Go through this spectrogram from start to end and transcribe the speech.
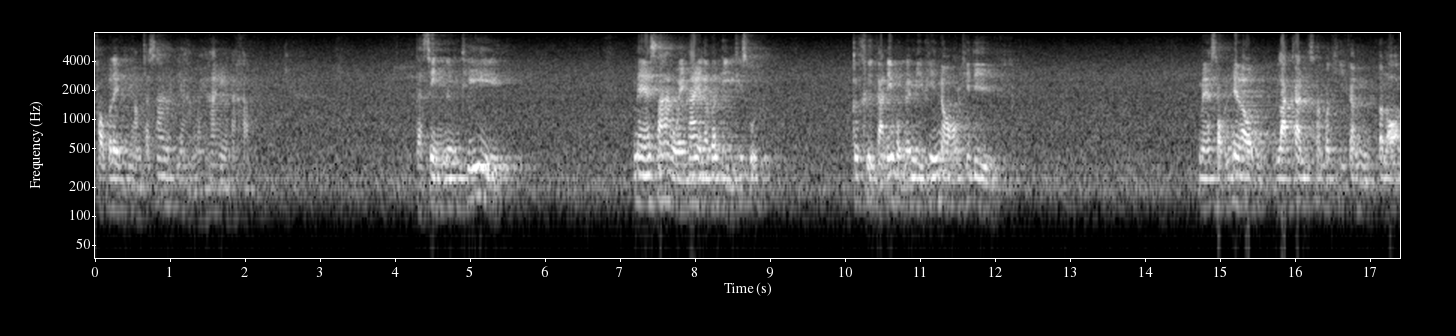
เขาก็เลยพยายามจะสร้างทุกอย่างไว้ให้นะครับ แต่สิ่งหนึ่งที่แม่สร้างไว้ให้แล้วก็ดีที่สุด ก็คือการที่ผมได้มีพี่น้องที่ดี แม่สอนให้เรารักกันสามัคคีกันตลอด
